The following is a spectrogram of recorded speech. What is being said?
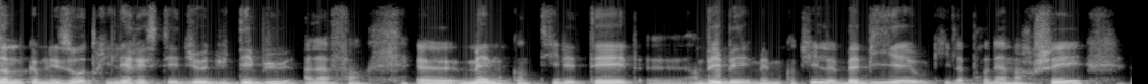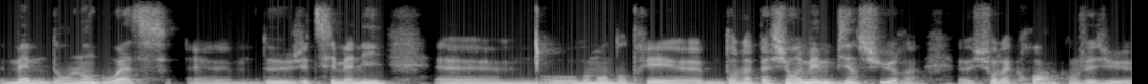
homme comme les autres, il est resté Dieu du début à la fin. Euh, même quand il était euh, un bébé, même quand il babillait ou qu'il apprenait à marcher, même dans l'angoisse euh, de Gethsemane au, moment d'entrer dans la passion, et même bien sûr sur la croix, quand Jésus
